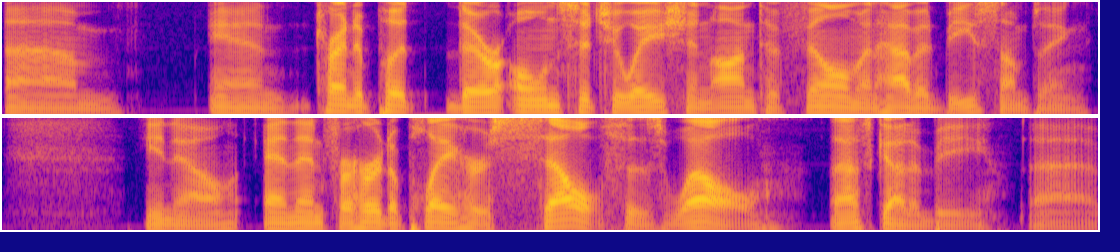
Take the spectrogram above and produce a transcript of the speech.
um, and trying to put their own situation onto film and have it be something, you know, and then for her to play herself as well, that's got to be uh,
